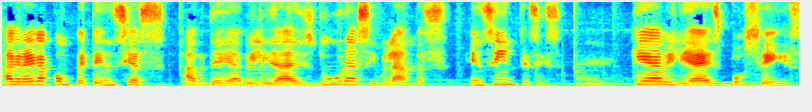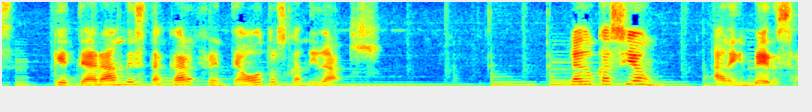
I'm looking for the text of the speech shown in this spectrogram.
Agrega competencias de habilidades duras y blandas. En síntesis, ¿qué habilidades posees que te harán destacar frente a otros candidatos? La educación, a la inversa.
